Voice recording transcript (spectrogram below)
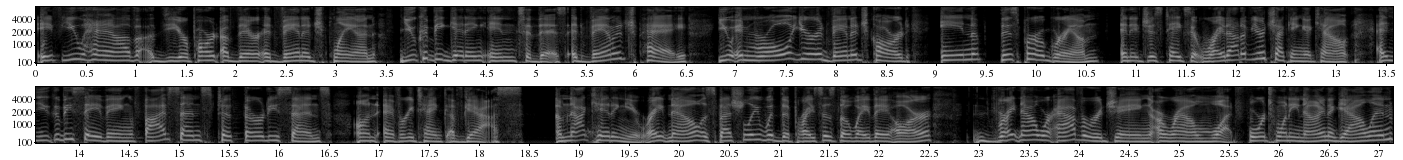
if you have you're part of their advantage plan you could be getting into this advantage pay you enroll your advantage card in this program and it just takes it right out of your checking account and you could be saving 5 cents to 30 cents on every tank of gas I'm not kidding you. Right now, especially with the prices the way they are, right now we're averaging around what 429 a gallon?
